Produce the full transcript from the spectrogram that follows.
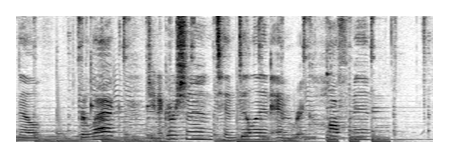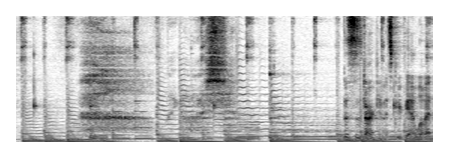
Nell Verlaque, Gina Gershon, Tim Dillon, and Rick Hoffman. Oh my gosh. This is dark and it's creepy. I love it.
